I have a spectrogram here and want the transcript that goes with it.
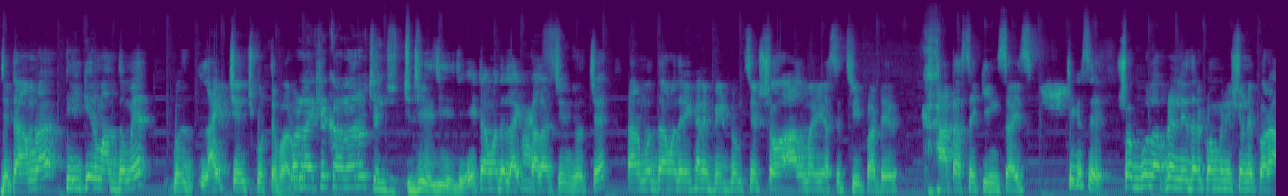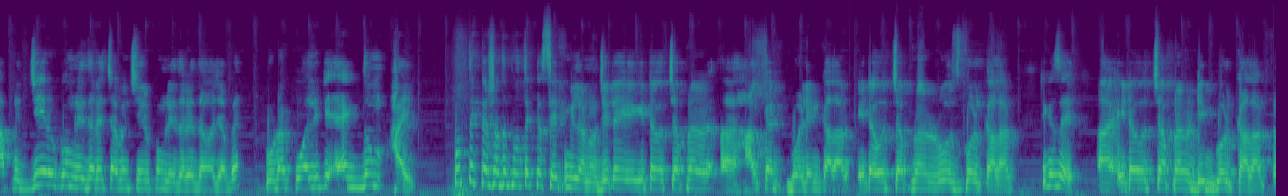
যেটা আমরা ক্লিকের মাধ্যমে লাইট চেঞ্জ করতে পারব। লাইটের কালারও চেঞ্জ হচ্ছে। জি জি জি এটা আমাদের লাইট কালার চেঞ্জ হচ্ছে। তার মধ্যে আমাদের এখানে বেডরুম সেট সহ আলমারি আছে থ্রি পার্টের খাট আছে কিং সাইজ ঠিক আছে? সবগুলো আপনার লেদার কম্বিনেশনে করা। আপনি যেরকম লেদারে চাবেন সেরকম লেদারে দেওয়া যাবে। প্রোডাক্ট কোয়ালিটি একদম হাই প্রত্যেকটার সাথে প্রত্যেকটা সেট মিলানো, যেটা এটা হচ্ছে আপনার হালকা গোল্ডেন কালার এটা হচ্ছে আপনার রোজ গোল্ড কালার ঠিক আছে? এটা হচ্ছে আপনার ডিপ গোল্ড কালার তো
